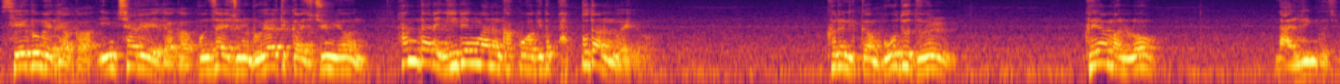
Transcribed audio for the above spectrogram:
세금에다가 임차료에다가 본사에 주는 로얄티까지 주면 한 달에 200만 원 갖고 가기도 바쁘다는 거예요. 그러니까 모두들 그야말로 날린 거죠.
